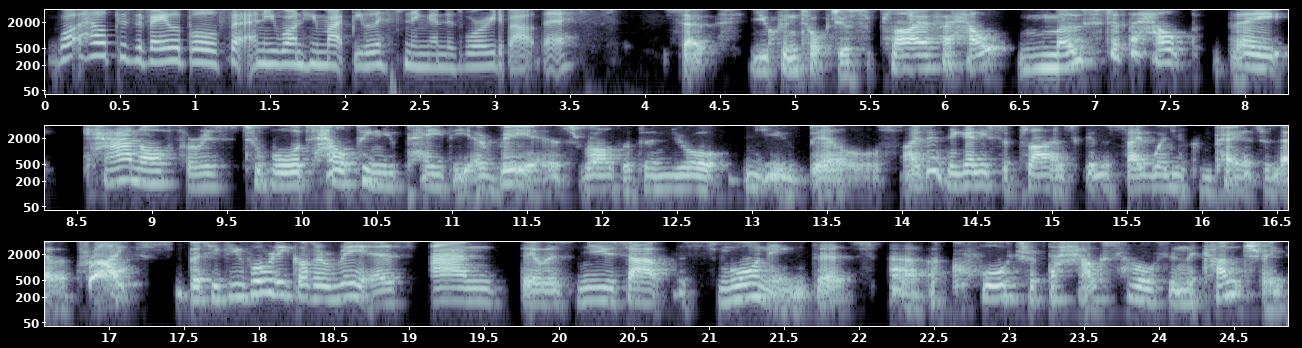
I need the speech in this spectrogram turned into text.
What help is available for anyone who might be listening and is worried about this? So you can talk to your supplier for help. Most of the help they can offer is towards helping you pay the arrears rather than your new bills. I don't think any suppliers are going to say, well, you can pay at a lower price. But if you've already got arrears, and there was news out this morning that uh, a quarter of the households in the country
